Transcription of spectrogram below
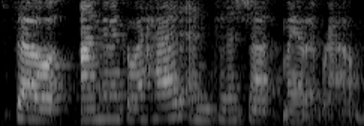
So I'm gonna go ahead and finish up my other brow.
